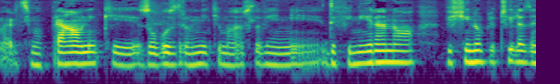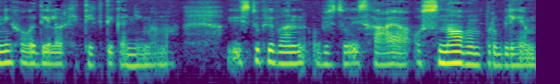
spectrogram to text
recimo pravniki, zobozdravniki, zdravniki imajo v Sloveniji definirano višino plačila za njihovo delo, arhitekti ga nimamo. Iz tukaj ven v bistvu izhaja osnoven problem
